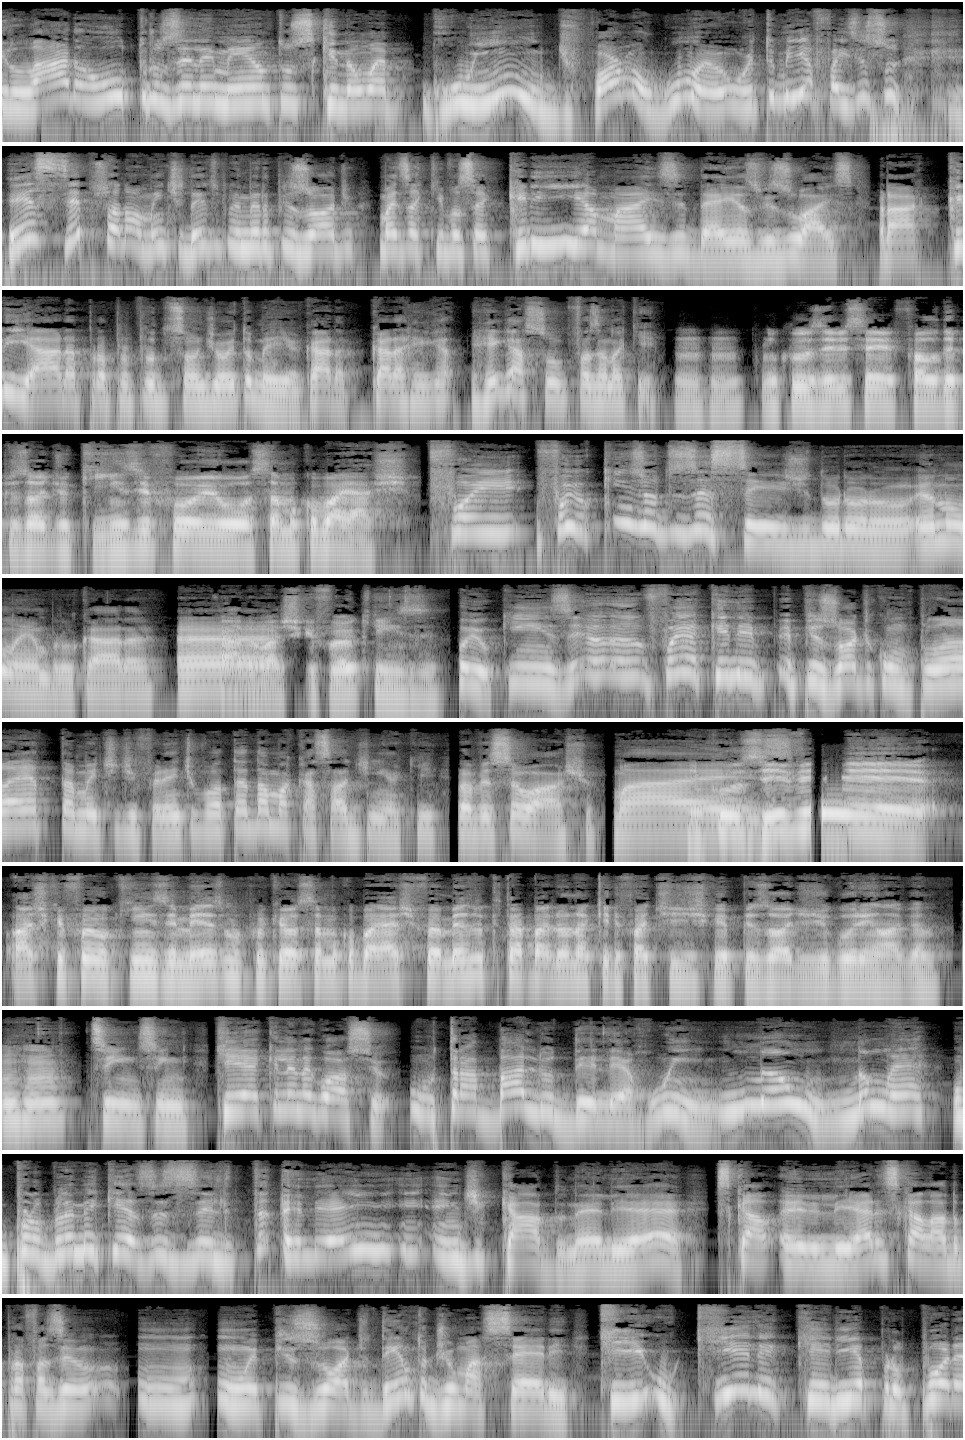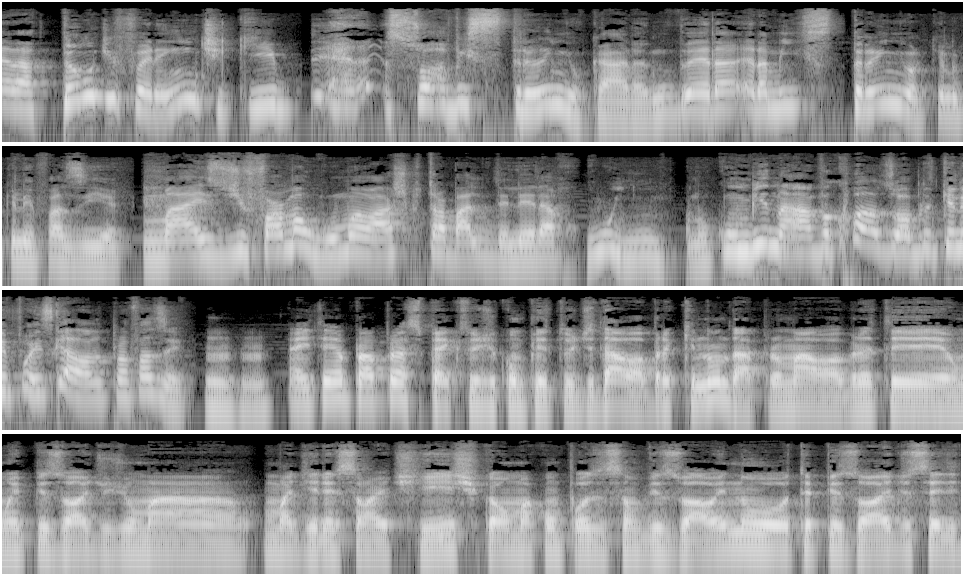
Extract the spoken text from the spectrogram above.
outros elementos que não é ruim de forma alguma. O 86 faz isso excepcionalmente desde o primeiro episódio, mas aqui você cria mais ideias visuais para criar a própria produção de 86. Cara, o cara regaçou fazendo aqui. Uhum. Inclusive, você falou do episódio 15, foi o Osamu Kobayashi. Foi, foi o 15 ou 16 de Dororo, eu não lembro, cara. É... Cara, eu acho que foi o 15. Foi o 15. Foi aquele episódio completamente diferente. Vou até dar uma caçadinha aqui pra ver se eu acho. Mas. Inclusive, acho que foi o 15 mesmo, porque o Osamu Kobayashi foi o mesmo que trabalhou naquele fatídico episódio de Guren Lagann. Uhum, sim, sim. Que é aquele negócio, o trabalho dele é ruim? Não, não é. O problema é que às vezes ele, ele é indicado, né? Ele é ele era escalado para fazer um, um episódio dentro de uma série que o que ele queria propor era tão diferente que era, soava estranho, cara. Era, era meio estranho aquilo que ele fazia. Mas de forma alguma eu acho que o trabalho dele era ruim. Não combinava com as obras que ele foi escalado para fazer. Uhum. Aí tem o próprio aspecto de completude da obra que não dá para uma obra ter um episódio de uma, uma direção artística, uma composição visual e no outro episódio ser,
